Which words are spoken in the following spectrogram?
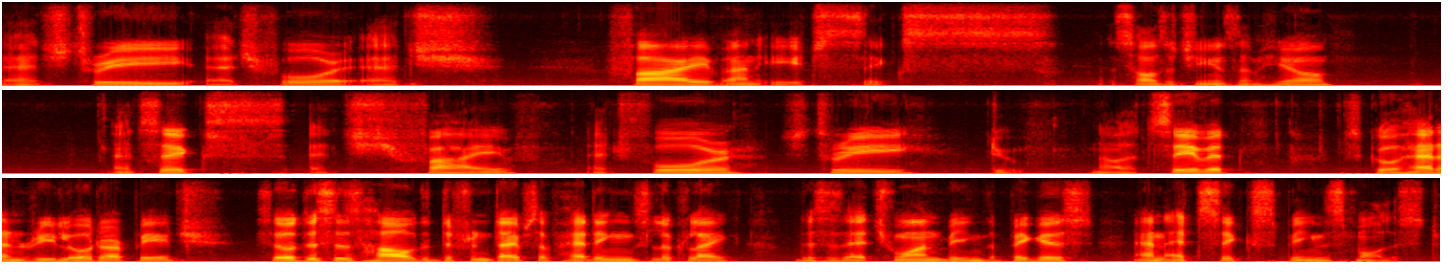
H3, H4, H5 and H6. let's also change them here. H6 h5 h4 h3 2 now let's save it. Let's go ahead and reload our page. So this is how the different types of headings look like. This is h1 being the biggest and h6 being the smallest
